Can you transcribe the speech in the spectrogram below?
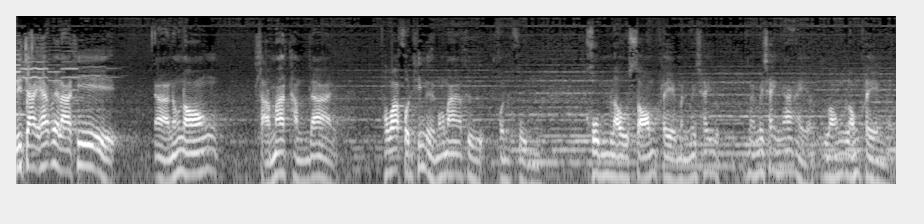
ดีใจครับเวลาที่อ่าน้องๆสามารถทำได้ เพราะว่าคนที่เหนื่อยมากๆคือคนคุม คุมเราซ้อมเพลงมันไม่ใช่มันไม่ใช่ง่ายอะร้องร้องเพลงอะ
